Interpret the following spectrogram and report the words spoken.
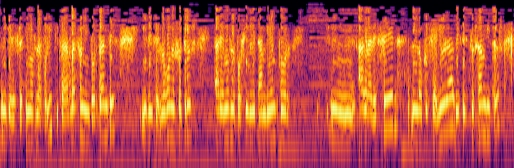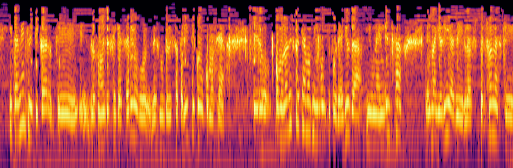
ni que despreciemos la política. Ambas son importantes y desde luego nosotros haremos lo posible también por mm, agradecer lo que se ayuda desde estos ámbitos y también criticar eh, los momentos que hay que hacerlo desde un punto de vista político o como sea. Pero como no despreciamos ningún tipo de ayuda y una inmensa eh, mayoría de las personas que,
